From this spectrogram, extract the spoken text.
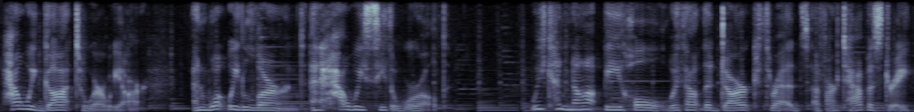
How we got to where we are, and what we learned, and how we see the world. We cannot be whole without the dark threads of our tapestry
